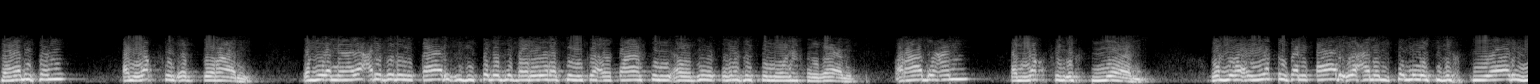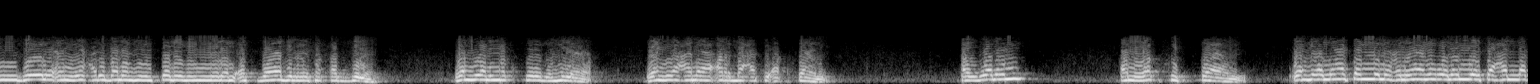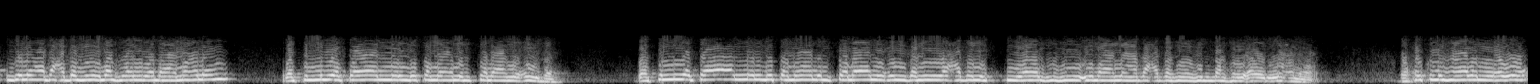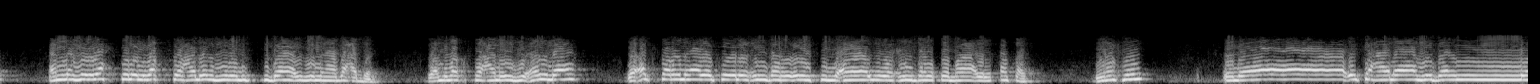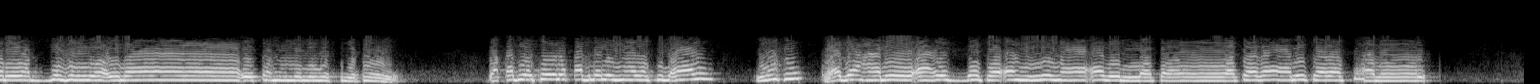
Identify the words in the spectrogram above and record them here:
ثالثا الوقف الإضطراري وهو ما يعرض للقارئ بسبب ضرورة كعطاس أو ضيق نفس ونحو ذلك رابعا الوقف الاختياري وهو أن يقف القارئ على الكلمة باختياره دون أن يعرض له سبب من الأسباب المتقدمة وهو المقصود هنا وهو على أربعة أقسام. أولا الوقف الثاني وهو ما تم معناه ولم يتعلق بما بعده لهوا ولا معنى وسمي تاما لتمام الكلام عنده. وسمي تاما لتمام الكلام عنده وعدم احتياجه إلى ما بعده في أو المعنى. وحكم هذا النوع أنه يحسن الوقف عليه والاتباع بما بعده. والوقف عليه أولى وأكثر ما يكون عند رؤوس الآي وعند انقضاء القصص. نحو أولئك على هدى من ربهم وأولئك هم المفلحون. وقد يكون قبل نهاية الآية نحو وجعلوا أعزة أهلها أذلة وكذلك يفعلون.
